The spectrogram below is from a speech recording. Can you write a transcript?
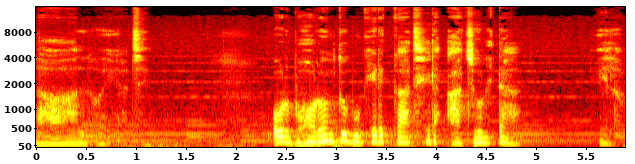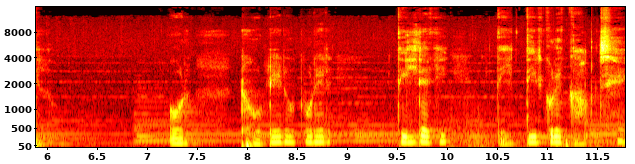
লাল হয়ে আছে। ওর ভরন্ত বুকের কাছের আঁচলটা এলো ওর ঠোঁটের উপরের তিলটা কি তীর তীর করে কাঁপছে।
